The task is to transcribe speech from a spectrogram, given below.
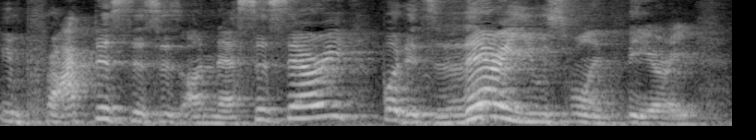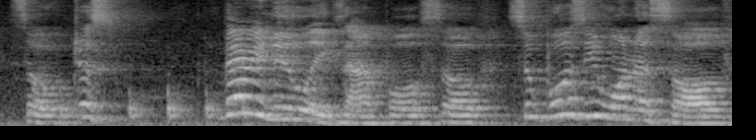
in practice this is unnecessary, but it's very useful in theory. So just very little example. So suppose you want to solve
